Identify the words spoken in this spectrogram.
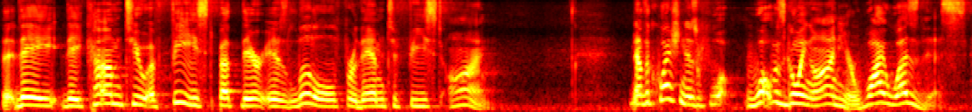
They, they come to a feast, but there is little for them to feast on. Now, the question is what, what was going on here? Why was this?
